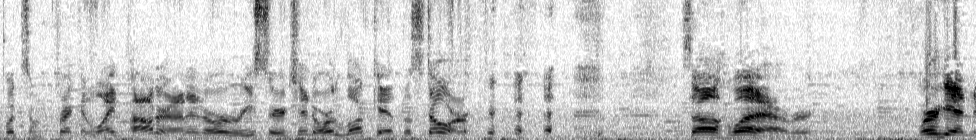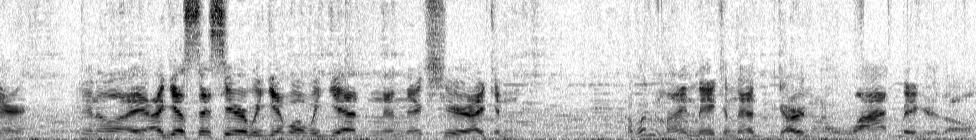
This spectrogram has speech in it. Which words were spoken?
put some freaking white powder on it, or research it, or look at the store. so whatever, we're getting there. You know, I, I, guess this year we get what we get, and then next year I can. I wouldn't mind making that garden a lot bigger, though.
